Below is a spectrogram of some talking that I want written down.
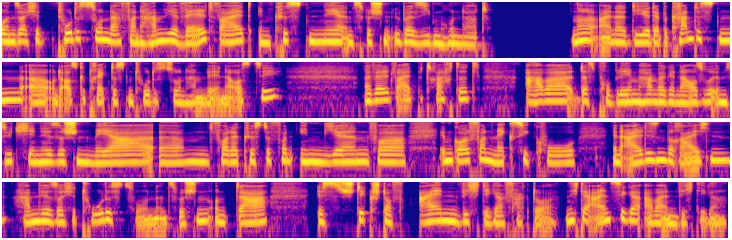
Und solche Todeszonen davon haben wir weltweit in Küstennähe inzwischen über 700. Ne, eine die der bekanntesten äh, und ausgeprägtesten Todeszonen haben wir in der Ostsee äh, weltweit betrachtet. Aber das Problem haben wir genauso im südchinesischen Meer, ähm, vor der Küste von Indien, vor, im Golf von Mexiko. In all diesen Bereichen haben wir solche Todeszonen inzwischen. Und da ist Stickstoff ein wichtiger Faktor. Nicht der einzige, aber ein wichtiger.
